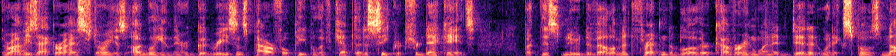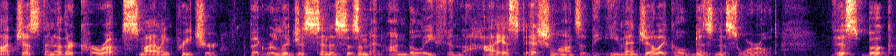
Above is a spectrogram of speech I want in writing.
The Ravi Zacharias story is ugly, and there are good reasons powerful people have kept it a secret for decades. But this new development threatened to blow their cover, and when it did, it would expose not just another corrupt, smiling preacher, but religious cynicism and unbelief in the highest echelons of the evangelical business world. This book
